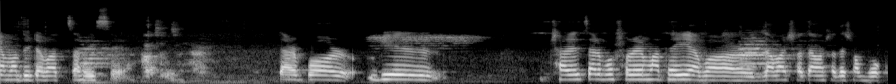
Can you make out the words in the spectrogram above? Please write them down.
আমার দুইটা বাচ্চা হয়েছে। আচ্ছা আচ্ছা হ্যাঁ। তারপর বিয়ের সাড়ে চার বছরের মাথায় আবার জামার সাথে আমার সাথে সম্পর্ক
